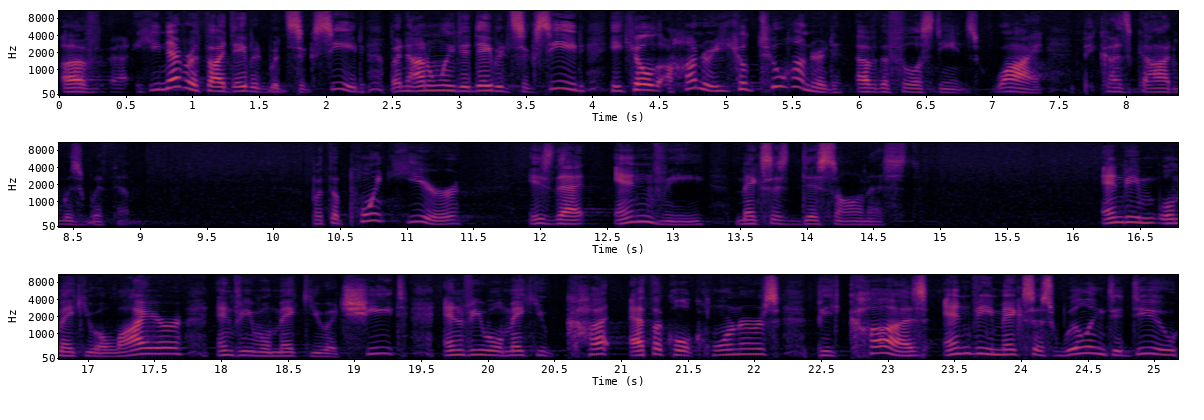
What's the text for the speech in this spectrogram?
of, he never thought David would succeed, but not only did David succeed, he killed 100, he killed 200 of the Philistines. Why? Because God was with him. But the point here is that envy makes us dishonest. Envy will make you a liar. Envy will make you a cheat. Envy will make you cut ethical corners because envy makes us willing to do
